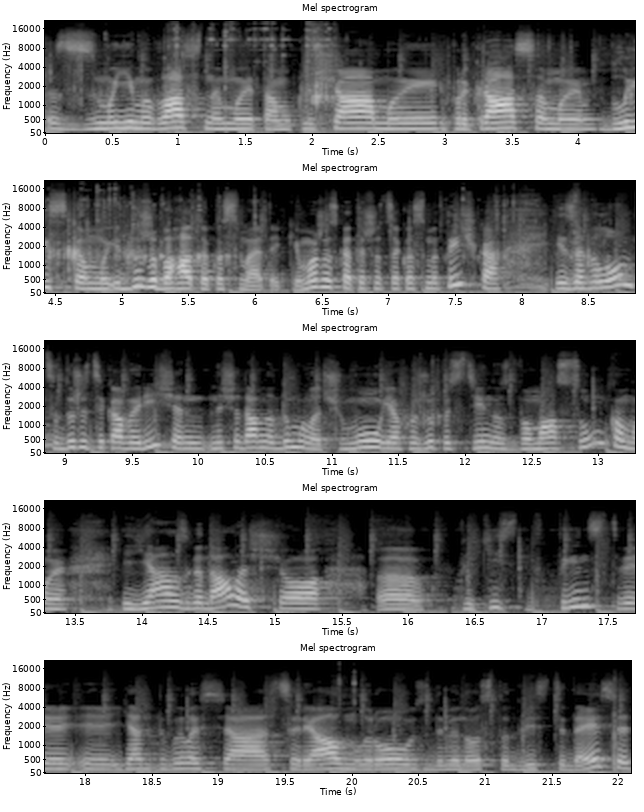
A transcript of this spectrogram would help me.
з моїми власними там ключами, прикрасами, блисками і дуже багато косметики. Можна сказати, що це косметичка. І загалом це дуже цікава річ. Я нещодавно думала, чому я ходжу постійно з двома сумками. І я згадала, що в якійсь дитинстві е, я дивилася серіал Melrose 90-210,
